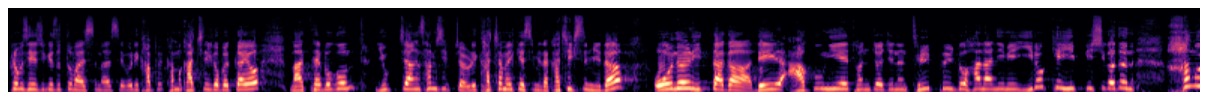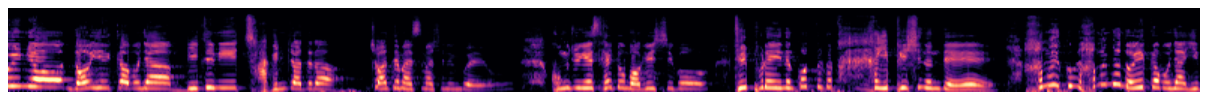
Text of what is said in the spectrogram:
그러면서 예수께서 또 말씀하세요. 우리 한번 같이 읽어볼까요? 마태복음 6장 30절. 우리 같이 한번 읽겠습니다. 같이 읽습니다. 오늘 있다가 내일 아궁이에 던져지는 들풀도 하나님이 이렇게 입히시거든 하물며 너희일까 보냐 믿음이 작은 자들아. 저한테 말씀하시는 거예요. 공중에 새도 먹이시고 들풀에 있는 꽃들도 다 입히시는데 하물, 하물며 너희일까 보냐 이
